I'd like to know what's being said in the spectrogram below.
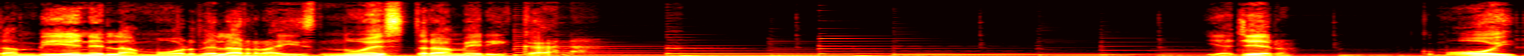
también el amor de la raíz nuestra americana. Y ayer, como hoy,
